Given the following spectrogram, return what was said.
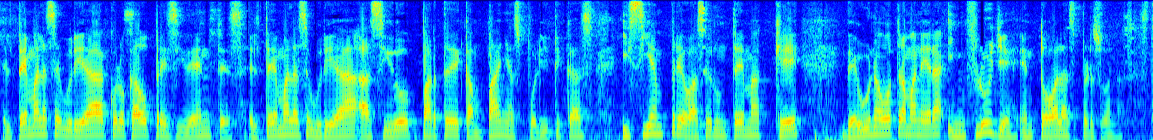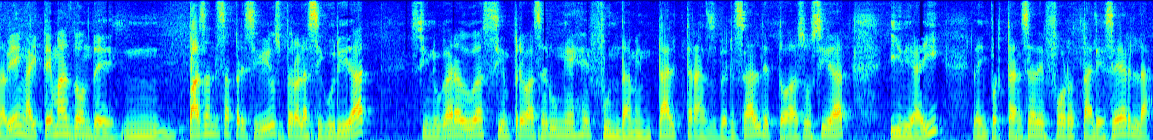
El tema de la seguridad ha colocado presidentes, el tema de la seguridad ha sido parte de campañas políticas y siempre va a ser un tema que de una u otra manera influye en todas las personas. Está bien, hay temas donde mm, pasan desapercibidos, pero la seguridad sin lugar a dudas, siempre va a ser un eje fundamental, transversal de toda sociedad y de ahí la importancia de fortalecerla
